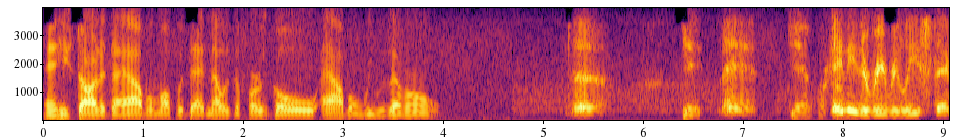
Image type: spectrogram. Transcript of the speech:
And he started the album off with that, and that was the first gold album we was ever on. Yeah. Yeah. Man, Yeah. they need to re-release that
